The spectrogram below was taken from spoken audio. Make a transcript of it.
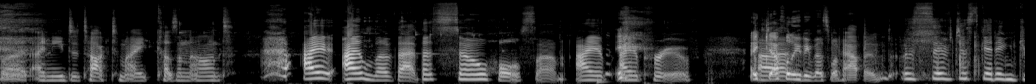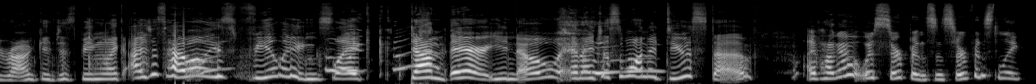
but I need to talk to my cousin aunt. I I love that. That's so wholesome. I I approve. I Uh, definitely think that's what happened. Civ just getting drunk and just being like, I just have all these feelings Oh like down there, you know, and I just want to do stuff. I've hung out with serpents, and serpents like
